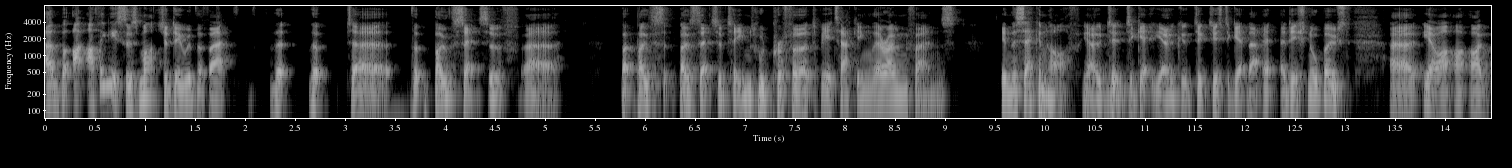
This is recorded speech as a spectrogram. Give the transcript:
um, but I, I, think it's as much to do with the fact that that uh, that both sets of uh, but both both sets of teams would prefer to be attacking their own fans in the second half. You know, to, to get you know to, just to get that additional boost. Uh, you know, I, I,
